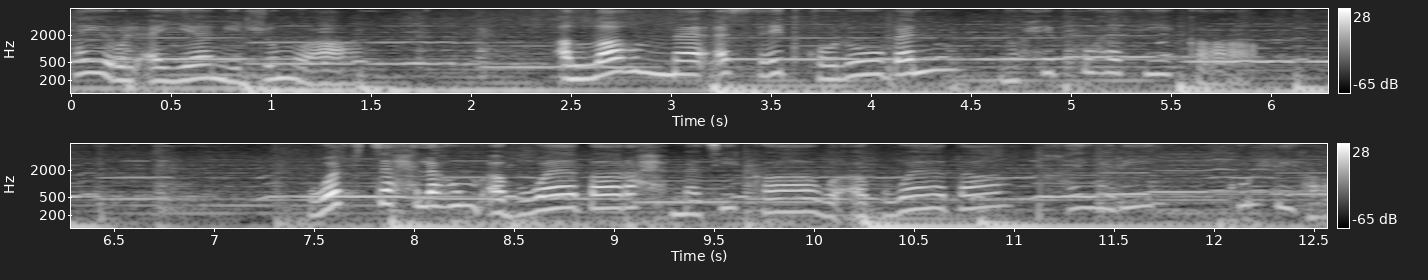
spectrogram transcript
خير الأيام الجمعة. اللهم أسعد قلوبا نحبها فيك. وافتح لهم أبواب رحمتك وأبواب خير كلها.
